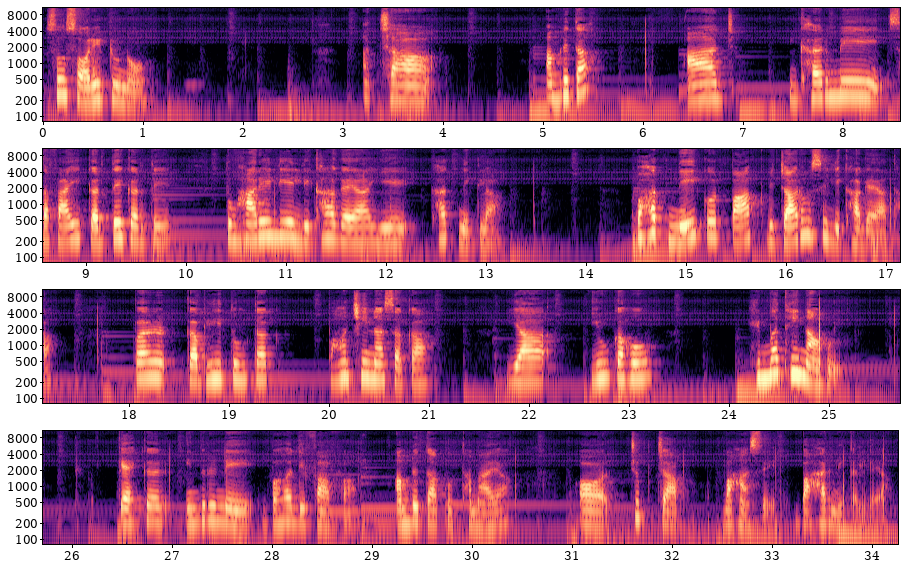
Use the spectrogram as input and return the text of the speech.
so sorry to know अच्छा अमृता, आज घर में सफ़ाई करते करते तुम्हारे लिए लिखा गया ये खत निकला। बहुत नेक और पाक विचारों से लिखा गया था, पर कभी तुम तक पहुँच ही ना सका। या यूँ कहो, हिम्मत ही ना हुई। कहकर इंद्र ने वह लिफाफा अमृता को थमाया और चुपचाप वहाँ से बाहर निकल गया।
